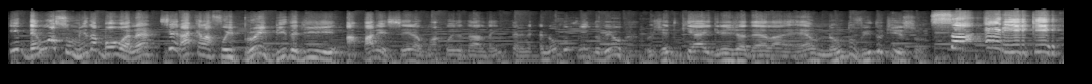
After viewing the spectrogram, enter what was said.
E deu uma sumida boa, né? Será que ela foi proibida de aparecer alguma coisa dela na internet? Eu não duvido, viu? O jeito que a igreja dela é, eu não duvido disso. Só Eric,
